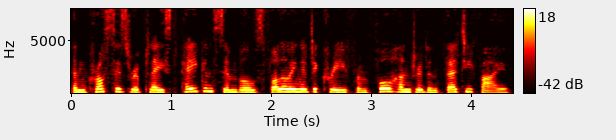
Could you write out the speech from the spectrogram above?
and crosses replaced pagan symbols following a decree from 435.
